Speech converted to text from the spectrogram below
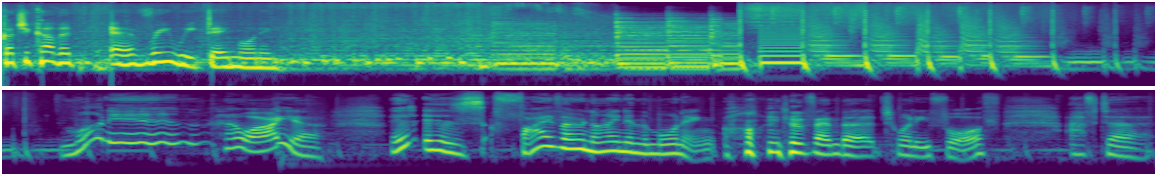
got you covered every weekday morning. Morning. How are you? It is 5:09 in the morning on November 24th after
